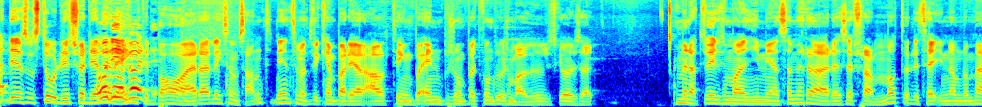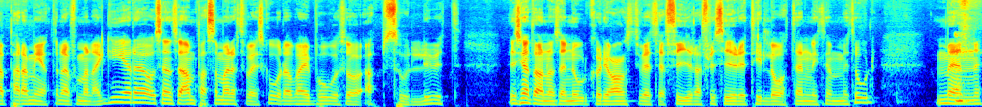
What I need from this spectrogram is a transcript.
Ja. det är så stordriftsfördelar Och det är var- inte bara liksom sant. Det är inte som att vi kan bara göra allting på en person på ett kontor som bara, "Vi ska så här. Men att vi liksom har en gemensam rörelse framåt och det är inom de här parametrarna får man agera och sen så anpassar man efter varje skola, varje behov och så absolut. Vi ska inte ha någon sån nordkoreansk, du vet, så här, fyra frisyrer tillåten liksom, metod. Men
